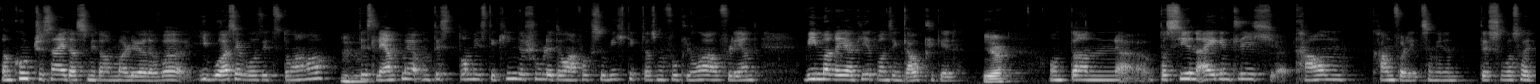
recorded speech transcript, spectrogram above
dann kann es schon sein, dass es mich dann mal lernt. Aber ich weiß ja, was ich jetzt da habe. Mhm. Das lernt man und das, darum ist die Kinderschule da einfach so wichtig, dass man von klein auf lernt, wie man reagiert, wenn es in Gaukel geht. Ja. Und dann äh, passieren eigentlich kaum, kaum Verletzungen. Das, was halt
